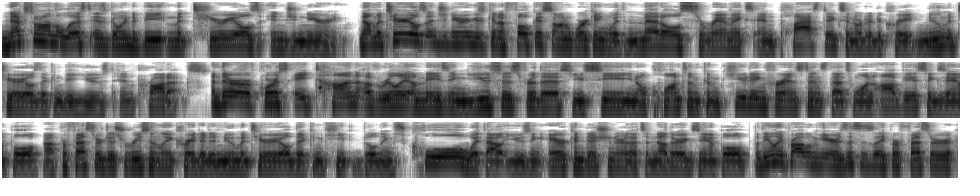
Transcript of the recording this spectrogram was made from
Next one on the list is going to be materials engineering. Now, materials engineering is going to focus on working with metals, ceramics, and plastics in order to create new materials that can be used in products. And there are, of course, a ton of really amazing uses for this. You see, you know, quantum computing, for instance, that's one obvious example. A professor just recently created a new material that can keep buildings cool without using air conditioner. That's another example. But the only problem here is this is a professor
